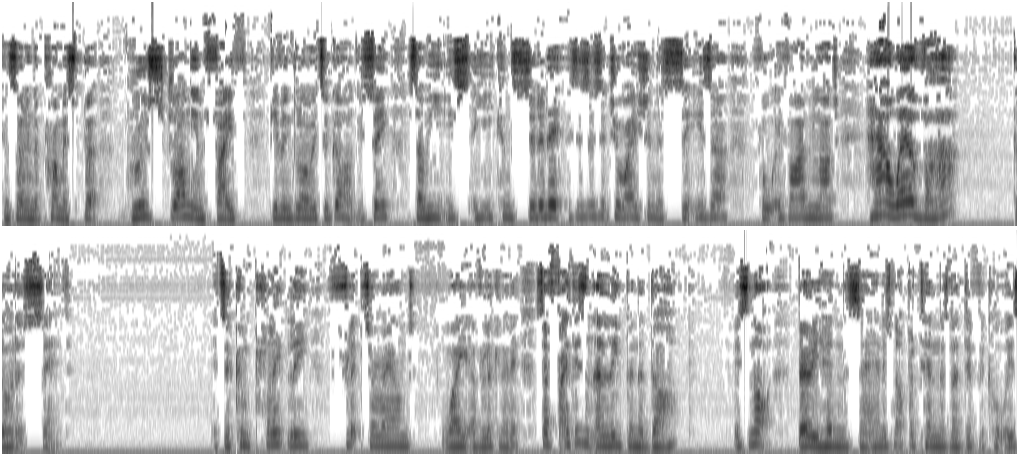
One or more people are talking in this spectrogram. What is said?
concerning the promise, but grew strong in faith, giving glory to God. You see? So he, he, he considered it. This is a situation, the cities are fortified and large. However, God has said. It's a completely flipped around way of looking at it. So faith isn't a leap in the dark. It's not bury head in the sand. It's not pretend there's no difficulties.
